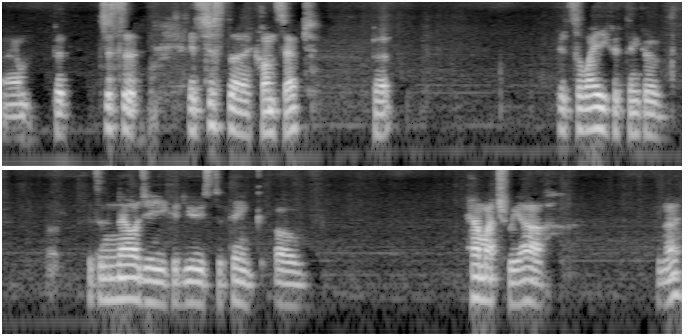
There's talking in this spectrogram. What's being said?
Um, but just a, it's just the concept, but it's a way you could think of it's an analogy you could use to think of how much we are you know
